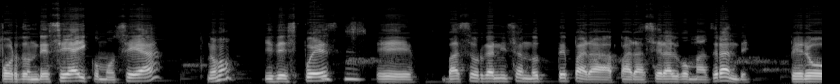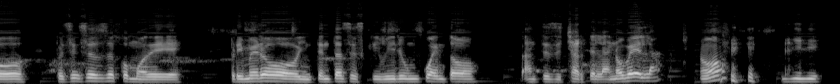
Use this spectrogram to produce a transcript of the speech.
por donde sea y como sea, ¿no? Y después eh, vas organizándote para, para hacer algo más grande. Pero pues eso es como de, primero intentas escribir un cuento antes de echarte la novela, ¿no? y,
